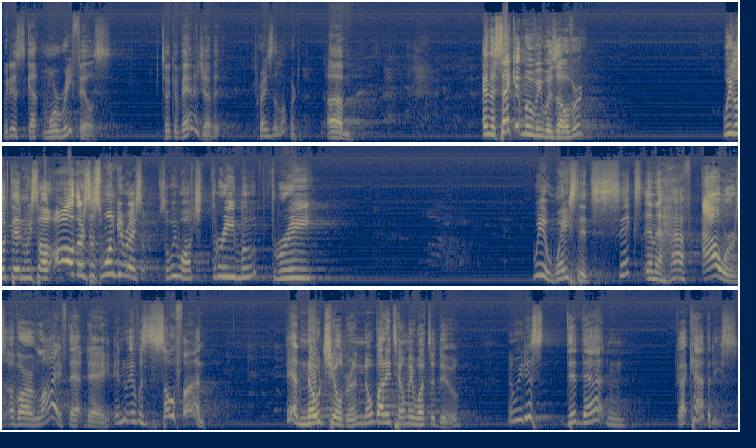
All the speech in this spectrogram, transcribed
We just got more refills. Took advantage of it. Praise the Lord. Um, and the second movie was over. We looked in and we saw, oh, there's this one get ready. So we watched three, mo- three. We had wasted six and a half hours of our life that day, and it was so fun. We had no children, nobody tell me what to do, and we just did that and got cavities.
